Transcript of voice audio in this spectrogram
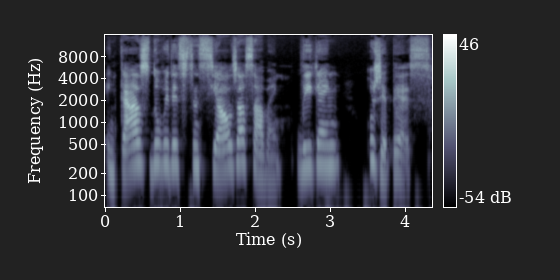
em caso de dúvida existencial, já sabem, liguem o GPS.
